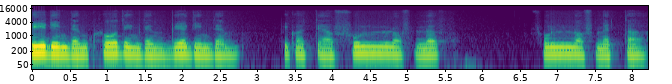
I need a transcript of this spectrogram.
feeding them, clothing them, bathing them, because they are full of love full of metta,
